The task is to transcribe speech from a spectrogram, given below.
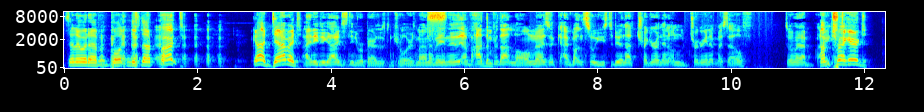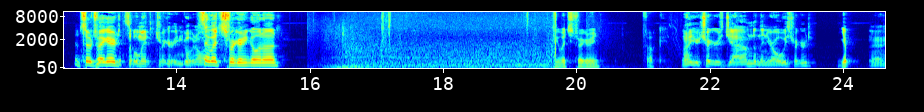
So I would have a button that's not fucked. God damn it! I need to. I just need to repair those controllers, man. I mean, I've had them for that long now. I've gotten so used to doing that trigger and then untriggering it myself. So I, I'm triggered. I'm so triggered. so much triggering going on. So much triggering going on. Too much triggering. Fuck. well, your trigger's jammed, and then you're always triggered. Yep. Yeah.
